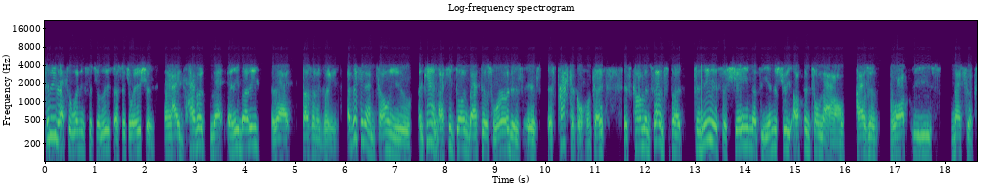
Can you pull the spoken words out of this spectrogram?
To me, that's a winning situation. And I haven't met anybody that doesn't agree. Everything I'm telling you, again, I keep going back to this word is is is practical. Okay, it's common sense, but to me, it's a shame that the industry up until now hasn't brought these metrics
